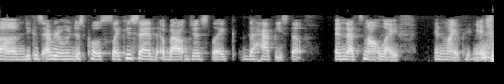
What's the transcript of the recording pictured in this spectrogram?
um, because everyone just posts, like you said, about just like the happy stuff, and that's not life, in my opinion.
